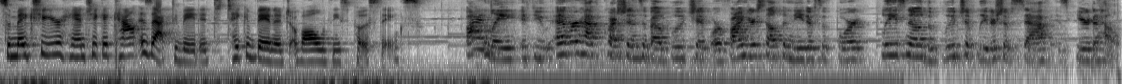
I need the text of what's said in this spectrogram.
So make sure your Handshake account is activated to take advantage of all of these postings. Finally, if you ever have questions about Blue Chip or find yourself in need of support, please know the Blue Chip leadership staff is here to help.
